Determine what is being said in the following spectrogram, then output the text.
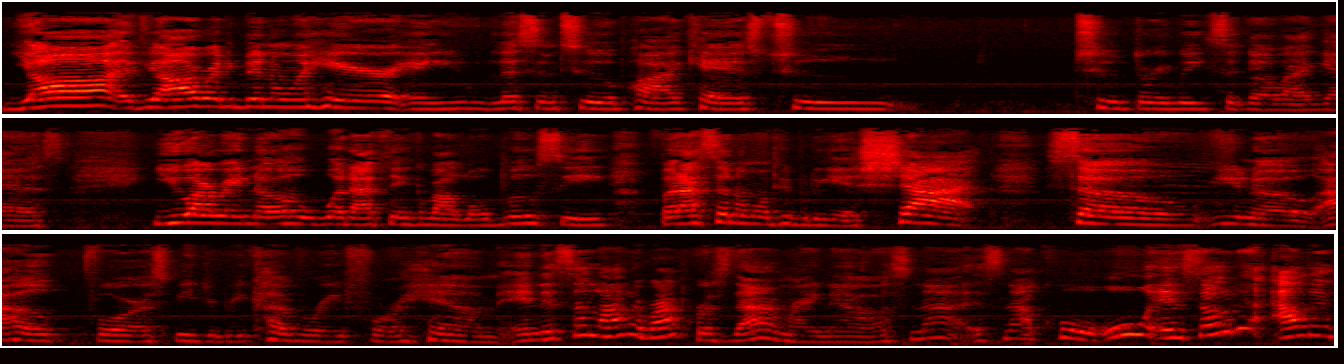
Y'all, if y'all already been on here and you listened to a podcast two, two, three weeks ago, I guess, you already know what I think about Lil Boosie, but I still don't want people to get shot. So, you know, I hope for a speedy recovery for him. And it's a lot of rappers dying right now. It's not it's not cool. Oh, and so did Alex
